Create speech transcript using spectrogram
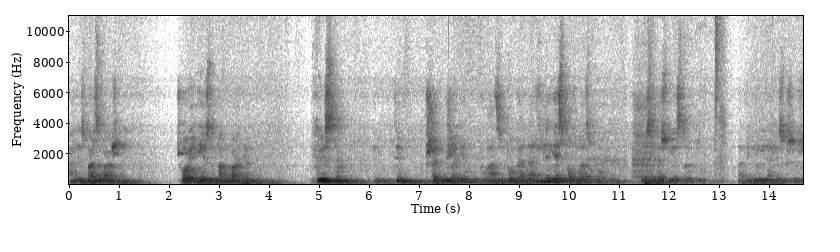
ale jest bardzo ważne. Człowiek nie jest do panowania, tylko jest e, tym przedłużeniem władzy Boga, na ile jest pod władzą Boga. To ostatecznie jest to, na tych ruinach jest krzyż.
